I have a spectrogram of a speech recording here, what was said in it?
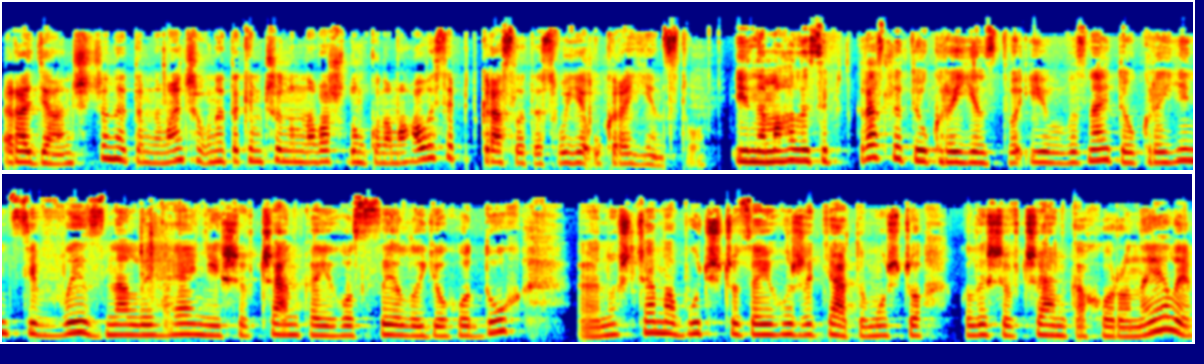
радянщини, тим не менше, вони таким чином, на вашу думку, намагалися підкреслити своє українство. І намагалися підкреслити українство. І ви знаєте, українці визнали геній Шевченка, його силу, його дух. Е, Ну, ще, мабуть, що за його життя, тому що коли Шевченка хоронили,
